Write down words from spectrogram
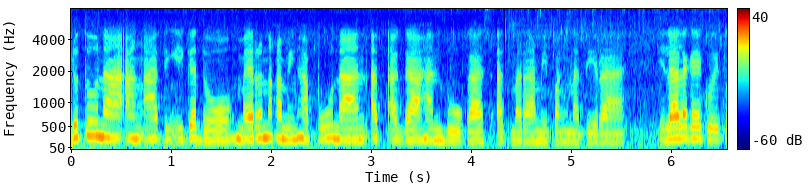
Luto na ang ating igado, meron na kaming hapunan at agahan bukas at marami pang natira. Ilalagay ko ito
